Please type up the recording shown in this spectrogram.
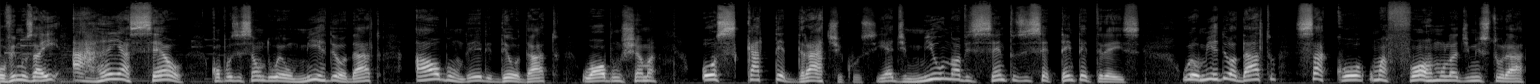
Ouvimos aí Arranha-Céu, composição do Elmir Deodato, álbum dele, Deodato. O álbum chama Os Catedráticos e é de 1973. O Elmir Deodato sacou uma fórmula de misturar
